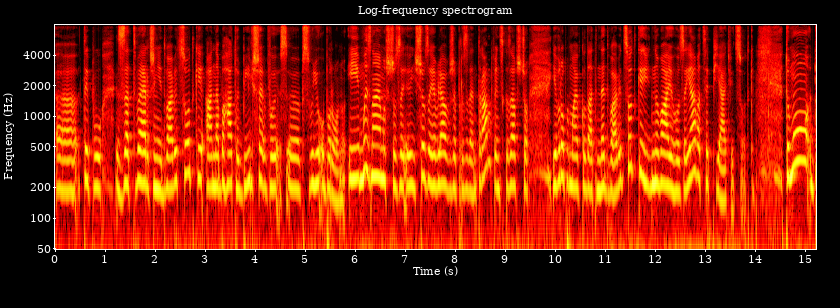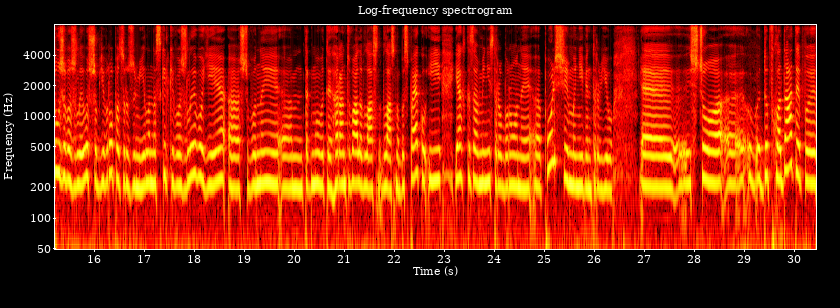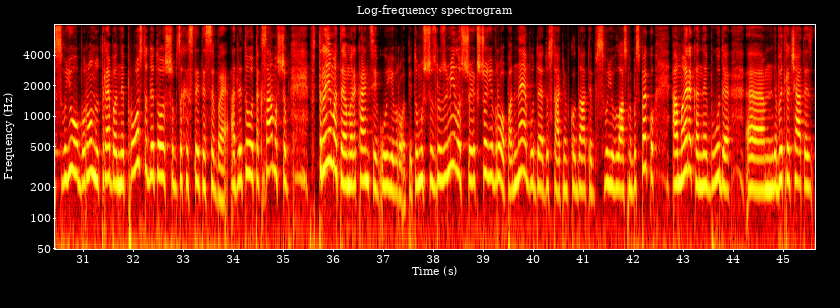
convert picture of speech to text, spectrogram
типу затверджені 2%, а набагато більше в, в свою оборону. І ми знаємо, що що заявляв вже президент Трамп. Він сказав, що Європа має вкладати не 2%, і нова його заява це 5%. Тому дуже важливо, щоб Європа зрозуміла, наскільки важливо є, е, щоб вони, ем, так мовити, гарантували власну, власну безпеку. І як сказав міністр оборони е, Польщі мені в інтерв'ю, е, що вкладати в свою оборону треба не просто для того, щоб захистити себе, а для того так само, щоб втримати американців у Європі. Тому що зрозуміло, що якщо Європа не буде достатньо вкладати в свою власну безпеку, Америка не буде е, витрачати е,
